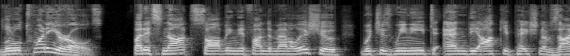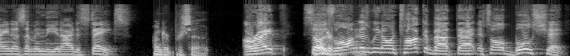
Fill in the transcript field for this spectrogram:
Little 20 year olds. But it's not solving the fundamental issue, which is we need to end the occupation of Zionism in the United States. 100%. All right. So 100%. as long as we don't talk about that, it's all bullshit.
